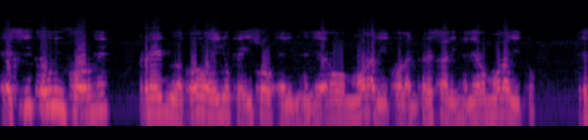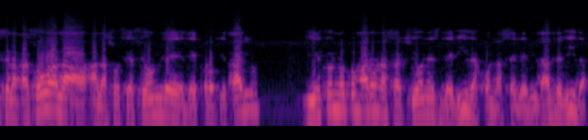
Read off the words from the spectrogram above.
existe un informe previo a todo ello que hizo el ingeniero Moravito, la empresa del ingeniero Moravito, que se la pasó a la, asociación de, propietarios y estos no tomaron las acciones debidas con la celeridad debida,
